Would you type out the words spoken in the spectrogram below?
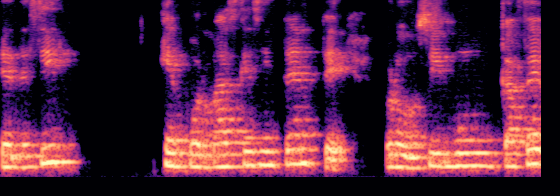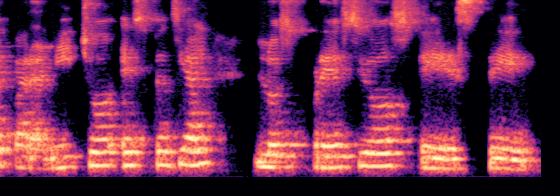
Es decir, que por más que se intente producir un café para nicho especial, los precios este,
